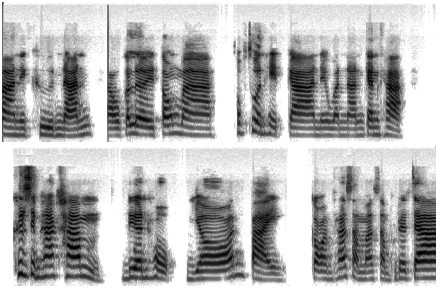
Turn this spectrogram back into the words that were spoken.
มาในคืนนั้น เราก็เลยต้องมาทบทวนเหตุการณ์ในวันนั้นกันค่ะ ขึ้นสิบห้าค่ำเดือนหกย้อนไป ก่อนพระสัมมาสัมพุทธเจ้า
